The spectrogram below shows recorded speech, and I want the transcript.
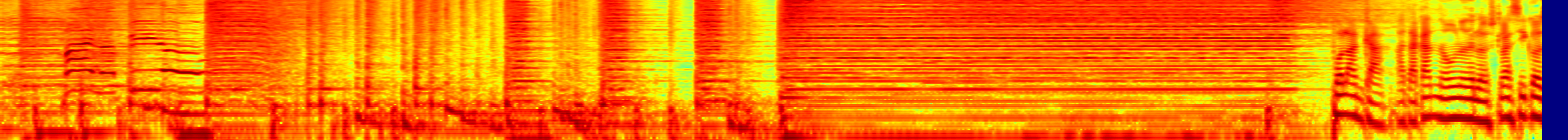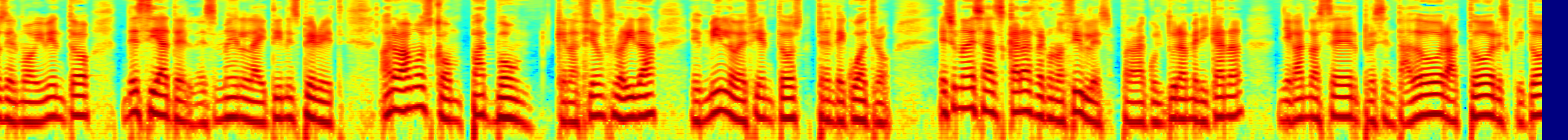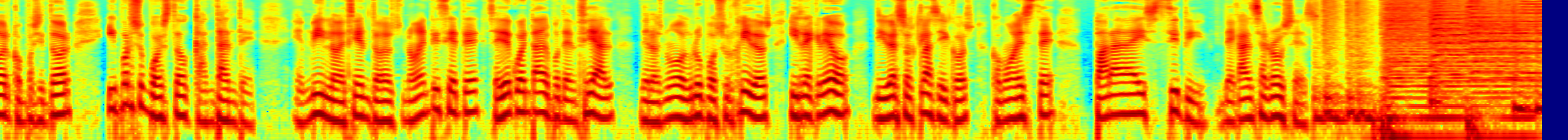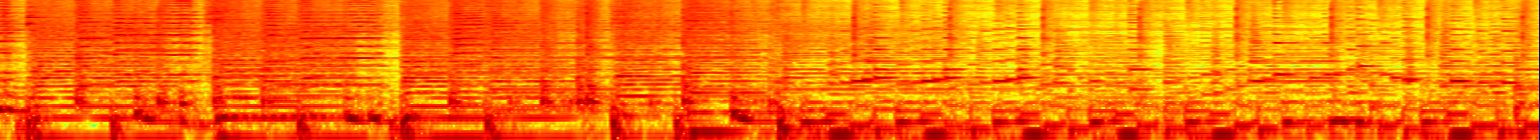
Polanca, atacando uno de los clásicos del movimiento de Seattle, Smell Like Teen Spirit. Ahora vamos con Pat Bone, que nació en Florida en 1934. Es una de esas caras reconocibles para la cultura americana, llegando a ser presentador, actor, escritor, compositor y por supuesto cantante. En 1997 se dio cuenta del potencial de los nuevos grupos surgidos y recreó diversos clásicos como este Paradise City de Guns N' Roses.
